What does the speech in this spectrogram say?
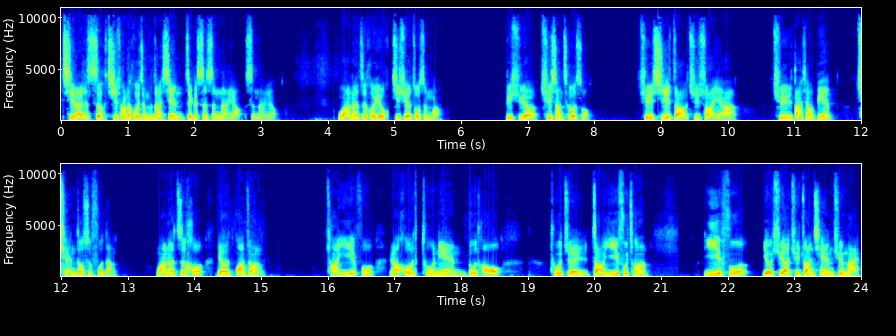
起来的时候，起床的会怎么着？先这个伸伸懒腰，伸懒腰，完了之后又继续要做什么？必须要去上厕所。去洗澡、去刷牙、去大小便，全都是负担。完了之后要化妆、穿衣服，然后涂脸、梳头、涂嘴、找衣服穿。衣服又需要去赚钱去买，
